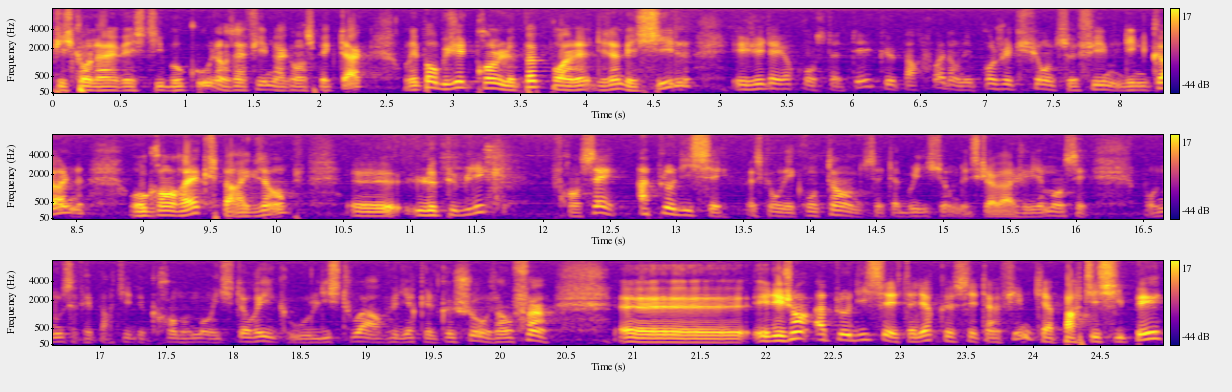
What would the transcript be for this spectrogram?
puisqu'on a investi beaucoup dans un film à grand spectacle, on n'est pas obligé de prendre le peuple pour des imbéciles. Et j'ai d'ailleurs constaté que parfois dans les projections de ce film Lincoln, au Grand Rex par exemple, euh, le public français applaudissaient, parce qu'on est content de cette abolition de l'esclavage. Évidemment, c'est, pour nous, ça fait partie de grands moments historiques où l'histoire veut dire quelque chose, enfin. Euh, et les gens applaudissaient, c'est-à-dire que c'est un film qui a participé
